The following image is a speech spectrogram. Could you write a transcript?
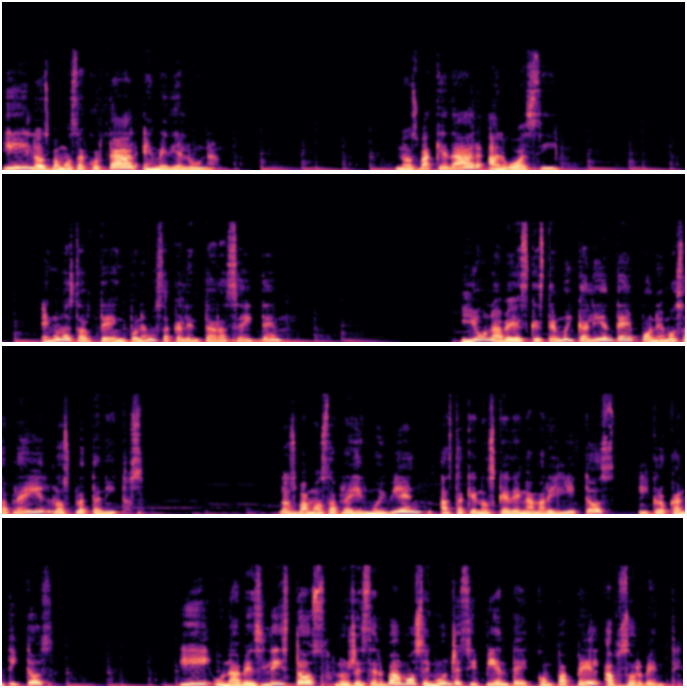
y los vamos a cortar en media luna. Nos va a quedar algo así. En una sartén ponemos a calentar aceite y una vez que esté muy caliente ponemos a freír los platanitos. Los vamos a freír muy bien hasta que nos queden amarillitos y crocantitos. Y una vez listos, los reservamos en un recipiente con papel absorbente.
